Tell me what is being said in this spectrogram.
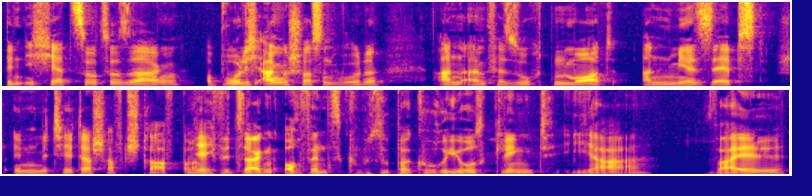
bin ich jetzt sozusagen, obwohl ich angeschossen wurde, an einem versuchten Mord an mir selbst in Mittäterschaft strafbar. Ja, ich würde sagen, auch wenn es super kurios klingt, ja, weil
